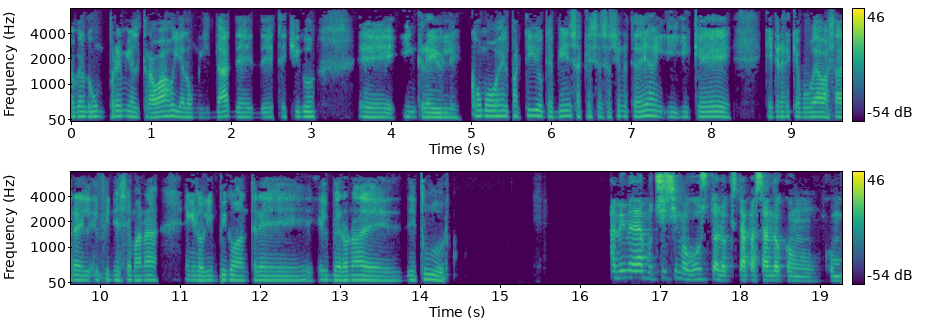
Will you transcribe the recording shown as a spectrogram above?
Yo creo que es un premio al trabajo y a la humildad de, este chico eh, increíble. ¿Cómo ves el partido? ¿Qué piensas? ¿Qué sensaciones te dejan? ¿Y, y qué, qué, crees que pueda pasar el, fin de semana en el Olímpico entre el Verona de Tudor? A mí me da muchísimo gusto lo que está pasando con, con.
